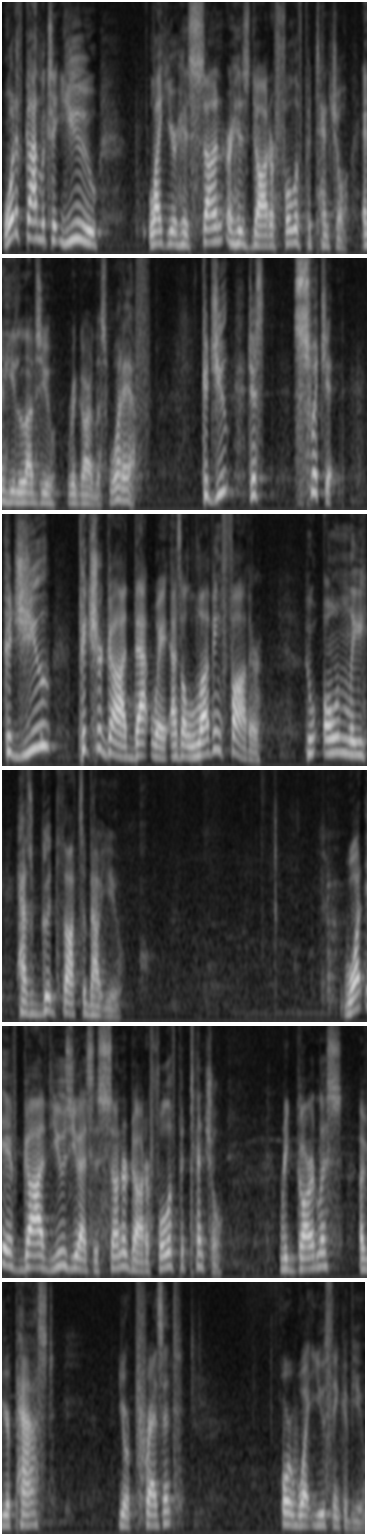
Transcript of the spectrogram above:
What if God looks at you like you're his son or his daughter, full of potential, and he loves you regardless? What if? Could you just switch it? Could you picture God that way as a loving father who only has good thoughts about you? What if God views you as his son or daughter, full of potential, regardless of your past your present, or what you think of you.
